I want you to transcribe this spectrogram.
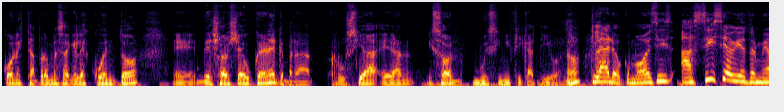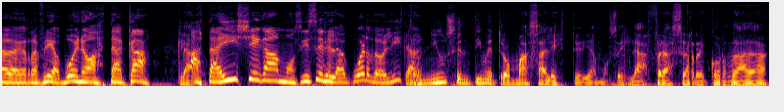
con esta promesa que les cuento eh, de Georgia y Ucrania, que para Rusia eran y son muy significativos, ¿no? Claro, como decís, así se había terminado la Guerra Fría. Bueno, hasta acá. Claro. Hasta ahí llegamos y ese era el acuerdo, listo. Claro, ni un centímetro más al este, digamos, es la frase recordada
